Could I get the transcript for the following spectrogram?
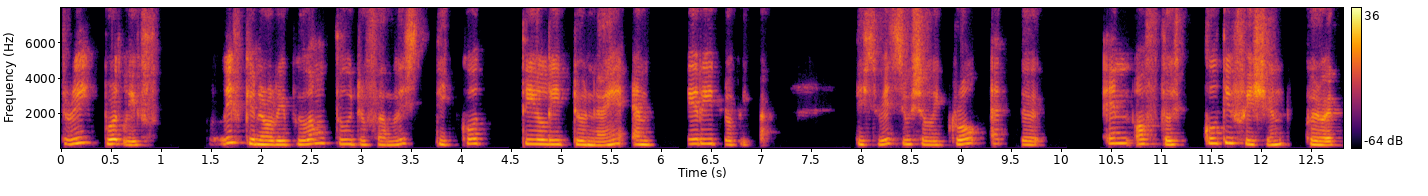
3. Broadleaf. Broadleaf generally belong to the families Dicotyledonae and Pteridophyta. These weeds usually grow at the end of the cultivation period.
